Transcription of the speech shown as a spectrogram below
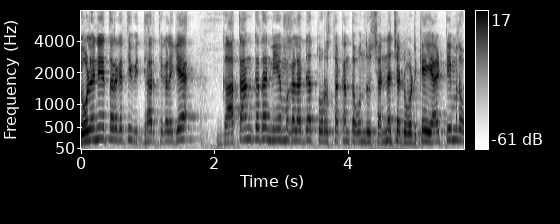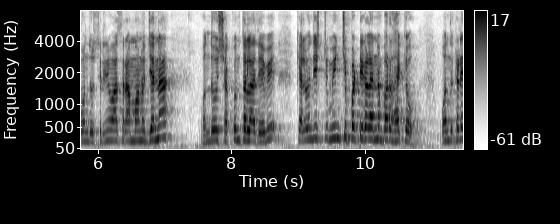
ಏಳನೇ ತರಗತಿ ವಿದ್ಯಾರ್ಥಿಗಳಿಗೆ ಘಾತಾಂಕದ ನಿಯಮಗಳನ್ನು ತೋರಿಸ್ತಕ್ಕಂಥ ಒಂದು ಸಣ್ಣ ಚಟುವಟಿಕೆ. ಎರಡು ಟೀಮ್ದ ಒಂದು ಶ್ರೀನಿವಾಸ ರಾಮಾನುಜನ ಒಂದು ಶಕುಂತಲಾ ದೇವಿ ಕೆಲವೊಂದಿಷ್ಟು ಮಿಂಚು ಪಟ್ಟಿಗಳನ್ನು ಬರೆದು ಹಾಕ್ಯವು. ಒಂದು ಕಡೆ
